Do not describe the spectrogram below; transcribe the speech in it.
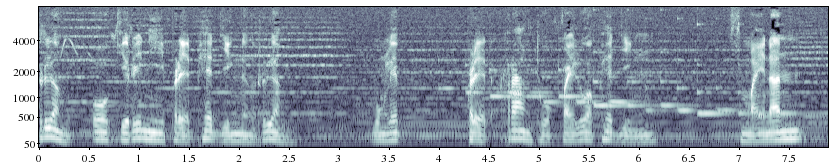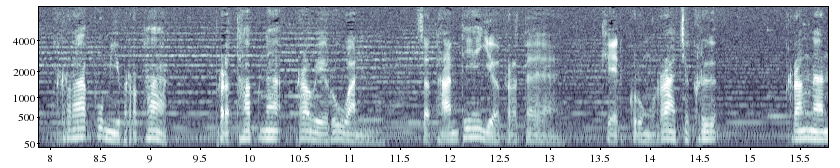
เรื่องโอกิรินีเปรตเพศหญิงหนึ่งเรื่อง วงเล็บ เปรตร่างถูกไฟลวกเพศหญิง สมัยนั้น พระผู้มีพระภาค ประทับณพระเวรุวัน สถานที่ให้เหยื่อกระแต เขตกรุงราชครืครั้งนั้น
